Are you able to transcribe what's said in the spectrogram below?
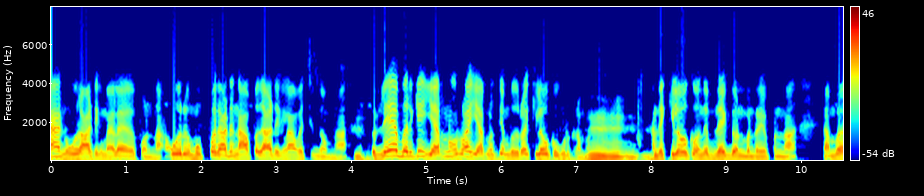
ஏன் நூறு ஆட்டுக்கு மேல போடணும்னா ஒரு முப்பது ஆடு நாற்பது ஆடுகள்லாம் வச்சிருந்தோம்னா லேபருக்கே இரநூறுவா இரநூத்தி ஐம்பது ரூபா கிலோவுக்கு கொடுக்குறோம். அந்த கிலோவுக்கு வந்து பிரேக் டவுன் பண்றது எப்படின்னா நம்ம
